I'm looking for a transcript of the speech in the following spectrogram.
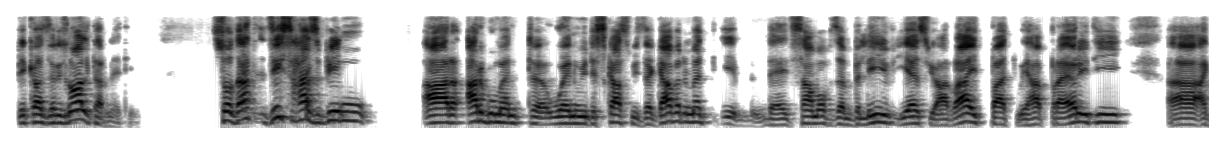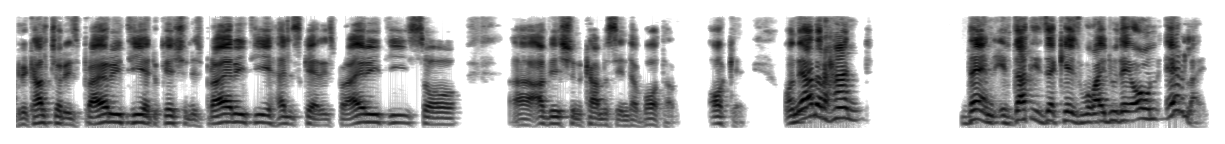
because there is no alternative. So that this has been our argument uh, when we discuss with the government. They, some of them believe, yes, you are right, but we have priority. Uh, agriculture is priority, education is priority, healthcare is priority. So uh, aviation comes in the bottom. Okay. On the other hand, then if that is the case, why do they own airline?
